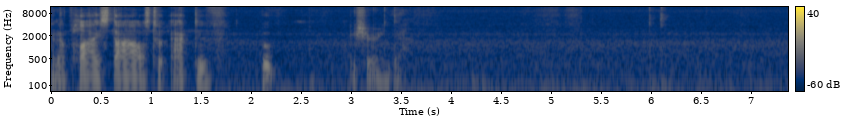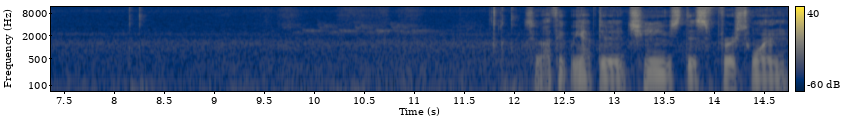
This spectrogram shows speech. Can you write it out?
and apply styles to active. Oop, you sure? Yeah. So I think we have to change this first one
